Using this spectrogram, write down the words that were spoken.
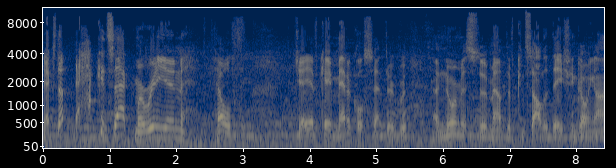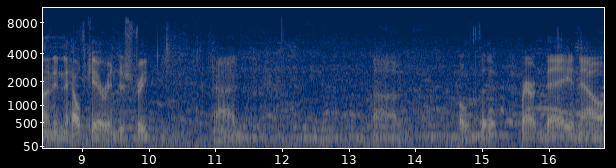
Next up, the Hackensack Meridian Health JFK Medical Center. With enormous amount of consolidation going on in the healthcare industry. And uh, both the Raritan Bay and now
